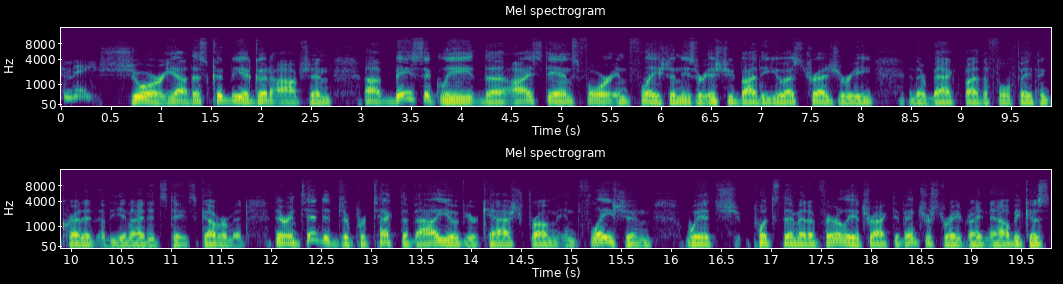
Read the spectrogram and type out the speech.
to me. Sure. Yeah, this could be a good option. Uh, basically, the I stands for inflation. These are issued by the U.S. Treasury and they're backed by the full faith and credit of the United States government. They're intended to protect the value of your cash from inflation, which puts them at a fairly attractive interest rate right now because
